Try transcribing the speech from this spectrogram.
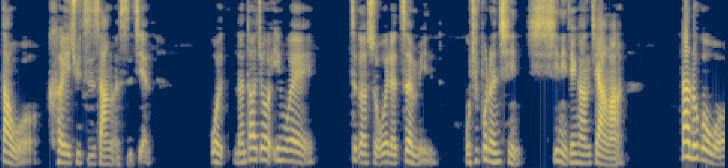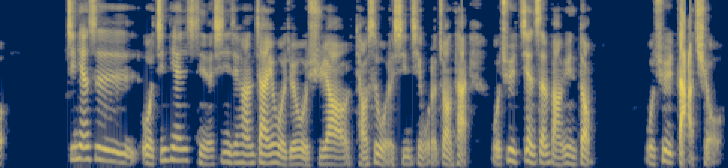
到我可以去智商的时间。我难道就因为这个所谓的证明，我就不能请心理健康假吗？那如果我今天是我今天请了心理健康假，因为我觉得我需要调试我的心情、我的状态，我去健身房运动，我去打球，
